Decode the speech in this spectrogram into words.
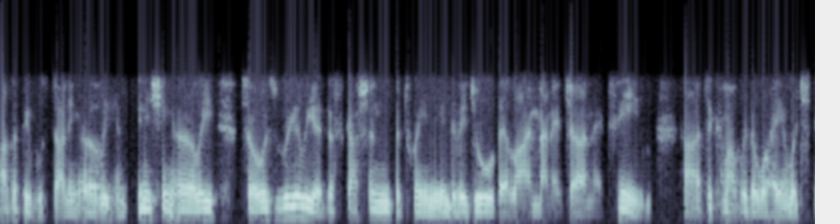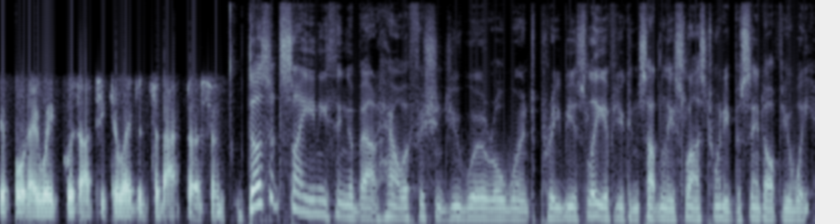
other people starting early and finishing early. So it was really a discussion between the individual, their line manager, and their team uh, to come up with a way in which the four day week was articulated for that person. Does it say anything about how efficient you were or weren't previously if you can suddenly slice 20% off your week?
